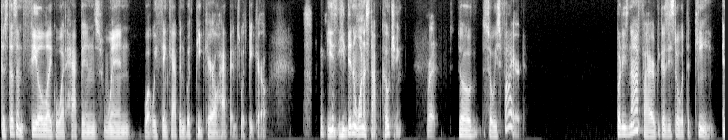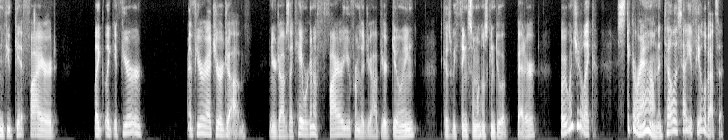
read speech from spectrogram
this doesn't feel like what happens when what we think happened with Pete Carroll happens with Pete Carroll. He's, he didn't want to stop coaching. Right. So so he's fired. But he's not fired because he's still with the team. And if you get fired, like like if you're if you're at your job and your job's like, hey, we're gonna fire you from the job you're doing because we think someone else can do it better. But we want you to like stick around and tell us how you feel about it.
